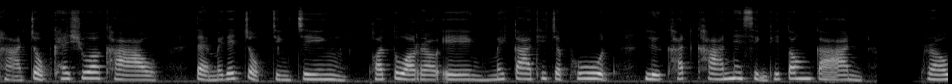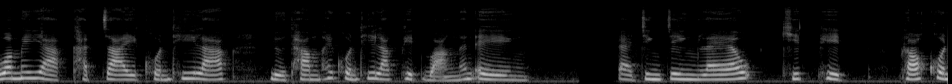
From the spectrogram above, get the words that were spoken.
หาจบแค่ชั่วคราว แต่ไม่ได้จบจริง ๆ เพราะตัวเราเองไม่กล้าที่จะพูด หรือคัดค้านในสิ่งที่ต้องการ เพราะว่าไม่อยากขัดใจคนที่รัก หรือทำให้คนที่รักผิดหวังนั่นเอง แต่จริงๆแล้ว คิดผิด เพราะคน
